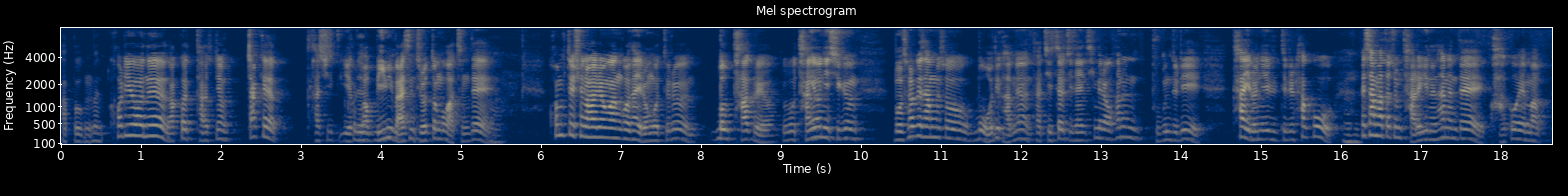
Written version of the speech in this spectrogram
앞부분은 커리어는 아까 다 그냥 짧게 다시 예- 커리어? 이미 말씀드렸던 것 같은데 어. computation 활용한 거나 이런 것들은 뭐 다 그래요. 그리고 당연히 지금 뭐 설계사무소 뭐 어디 가면 다 디지털 디자인 팀이라고 하는 부분들이 다 이런 일들을 하고 음. 회사마다 좀 다르기는 하는데 과거에 막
